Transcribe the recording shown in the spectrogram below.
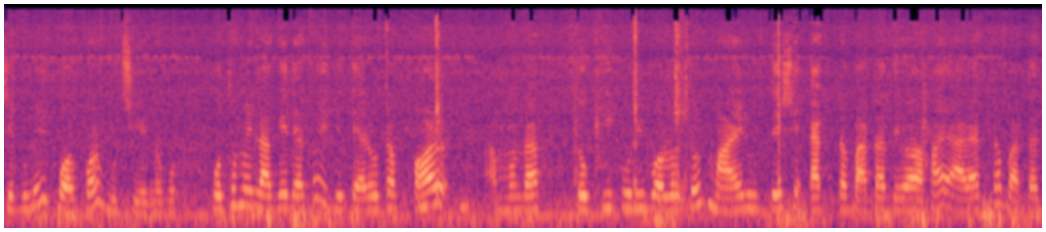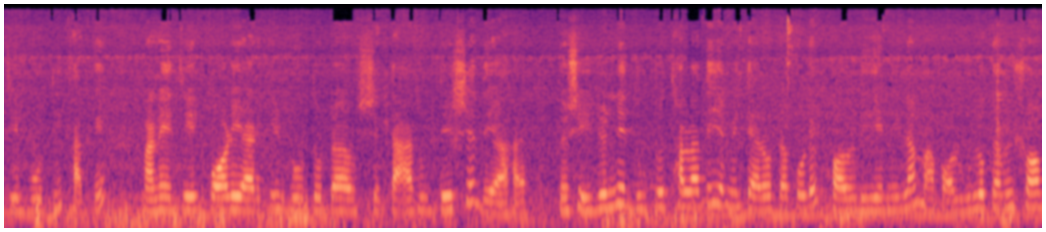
সেগুলোই পরপর গুছিয়ে নেব। প্রথমে লাগে দেখো এই যে তেরোটা ফল, আমরা তো কী করি বলো তো? মায়ের উদ্দেশ্যে একটা বাটা দেওয়া হয় আর একটা বাটা যে বটি থাকে মানে যে করে আর কি ব্রতটা সে তার উদ্দেশ্যে দেওয়া হয়। তো সেই জন্যে দুটো থালাতেই আমি তেরোটা করে ফল দিয়ে নিলাম। আর ফলগুলোকে আমি সব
